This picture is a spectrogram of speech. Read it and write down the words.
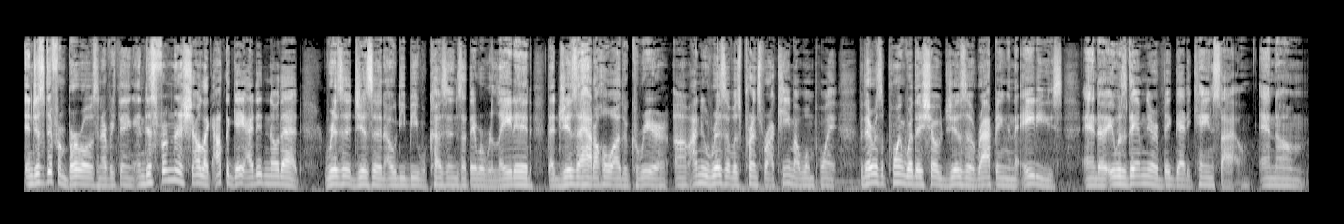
and just different boroughs and everything. And just from this show, like out the gate, I didn't know that RZA, GZA, and ODB were cousins, that they were related, that GZA had a whole other career. Um, I knew RZA was Prince Rakeem at one point, but there was a point where they showed GZA rapping in the 80s, and uh, it was damn near a Big Daddy Kane style. And um,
